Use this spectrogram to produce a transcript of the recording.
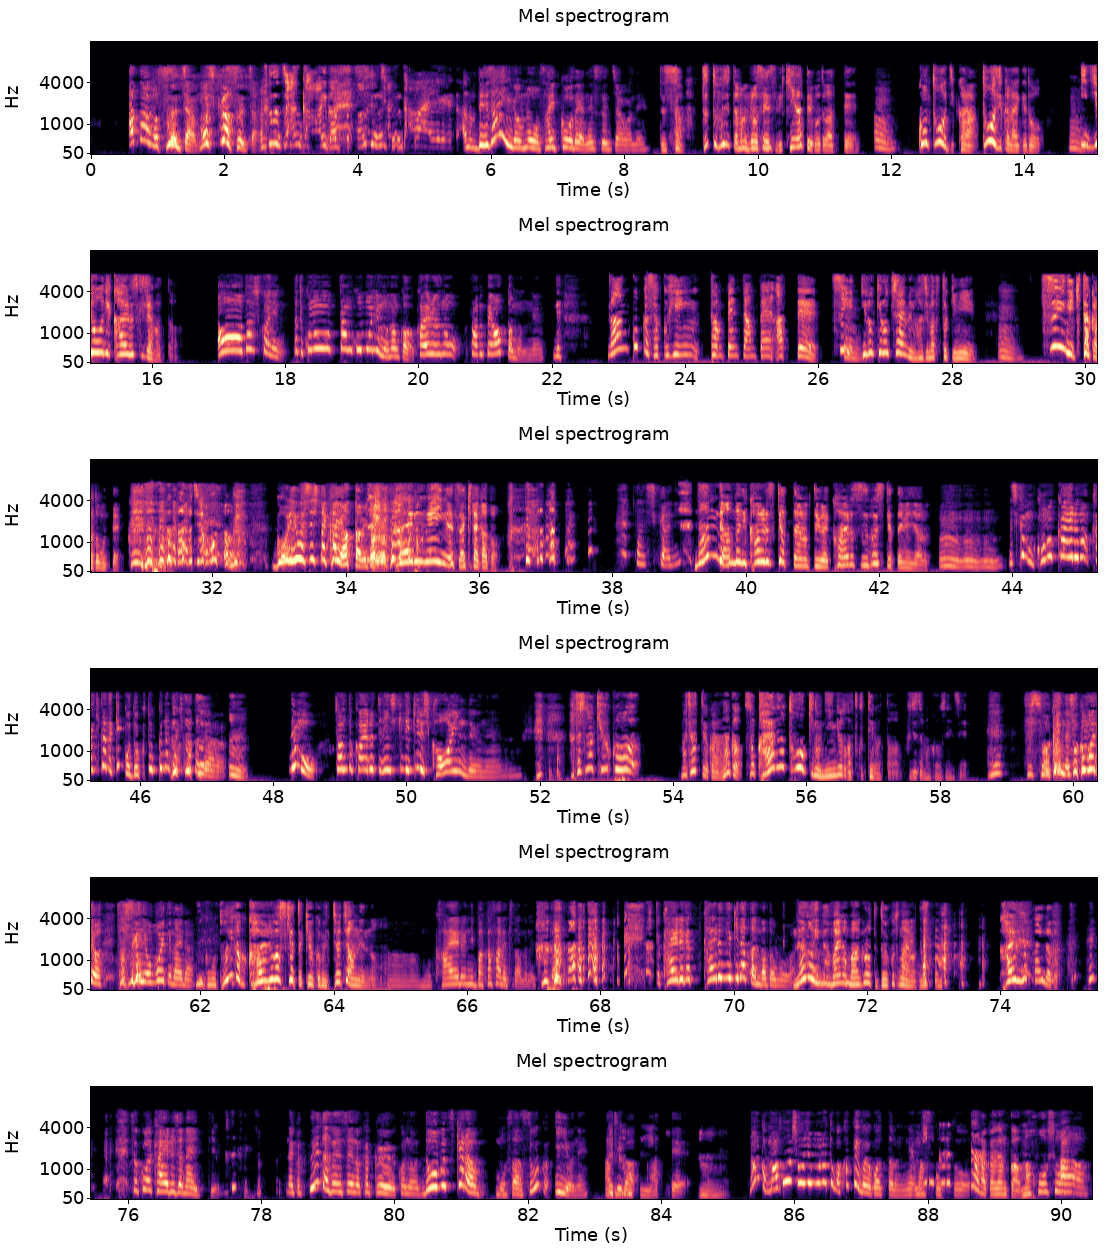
あとはもうスーちゃん、もしくはスーちゃん。すーちゃん可愛かった。スーちゃんかわいい。あの、デザインがもう最高だよね、スーちゃんはね。でさ、ずっと藤田マグロ先生で気になってることがあって、うん。この当時から、当時からやけど、うん、異常にカエル好きじゃなかった？ああ、確かに。だってこの単行本にもなんか、カエルの短編あったもんね。何個か作品、短編短編あって、ついにケロケロチャイムが始まった時に、うん。ついに来たかと思って。私は思ったの。ゴリ押しした回あったみたいな。カエルメインのやつは来たかと。確かに。なんであんなにカエル好きやったんやろっていうぐらいカエルすごい好きやったイメージある。うんうんうん。でしかもこのカエルの描き方結構独特な描き方じゃん。うん。でも、ちゃんとカエルって認識できるし可愛いんだよね。私の記憶を間違ってるから、なんか、そのカエルの陶器の人形とか作ってんかった？藤田黒先生。え？私わかんない。そこまではさすがに覚えてないな。なんかもうとにかくカエルが好きやった記憶めっちゃめちゃあんねんなあ。あ、もうカエルに化かされてたんだね、と。カエルが、カエル好きだったんだと思うわ。なのに名前がマグロってどういうことなんやろって。カエルじゃないんだと。そこはカエルじゃないっていう。なんか、古田先生の描く、この動物キャラもさ、すごくいいよね。味があって。うん。なんか魔法少女ものとか描けばよかったのにね、マスコット。だからかなんか魔法少ああ、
